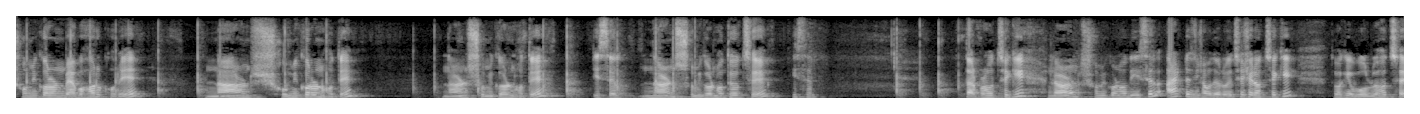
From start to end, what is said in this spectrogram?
সমীকরণ ব্যবহার করে নার্নস সমীকরণ হতে নার্নস সমীকরণ হতে, ইসেল নার্নস সমীকরণ হতে হচ্ছে ইসেল। তারপর হচ্ছে কি নার্ন সমীকরণ হতে ইসেল। আরেকটা জিনিস আমাদের রয়েছে, সেটা হচ্ছে কি, তোমাকে বলবে হচ্ছে,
